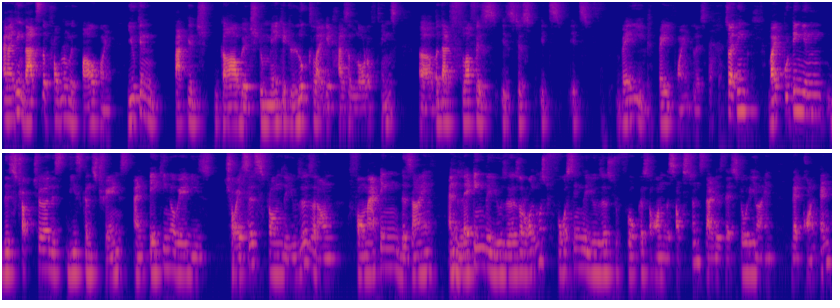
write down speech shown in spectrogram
And I think that's the problem with PowerPoint. You can package garbage to make it look like it has a lot of things, uh, but that fluff is is just it's it's very very pointless so i think by putting in this structure this these constraints and taking away these choices from the users around formatting design and letting the users or almost forcing the users to focus on the substance that is their storyline their content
